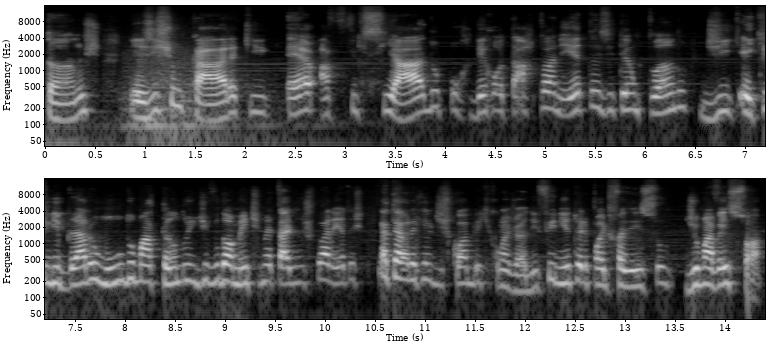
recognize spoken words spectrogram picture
Thanos, existe um cara que é asfixiado por derrotar planetas e tem um plano de equilibrar o mundo, matando individualmente metade dos planetas, até a hora que ele descobre que com a Joia do Infinito ele pode fazer isso de uma vez só.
